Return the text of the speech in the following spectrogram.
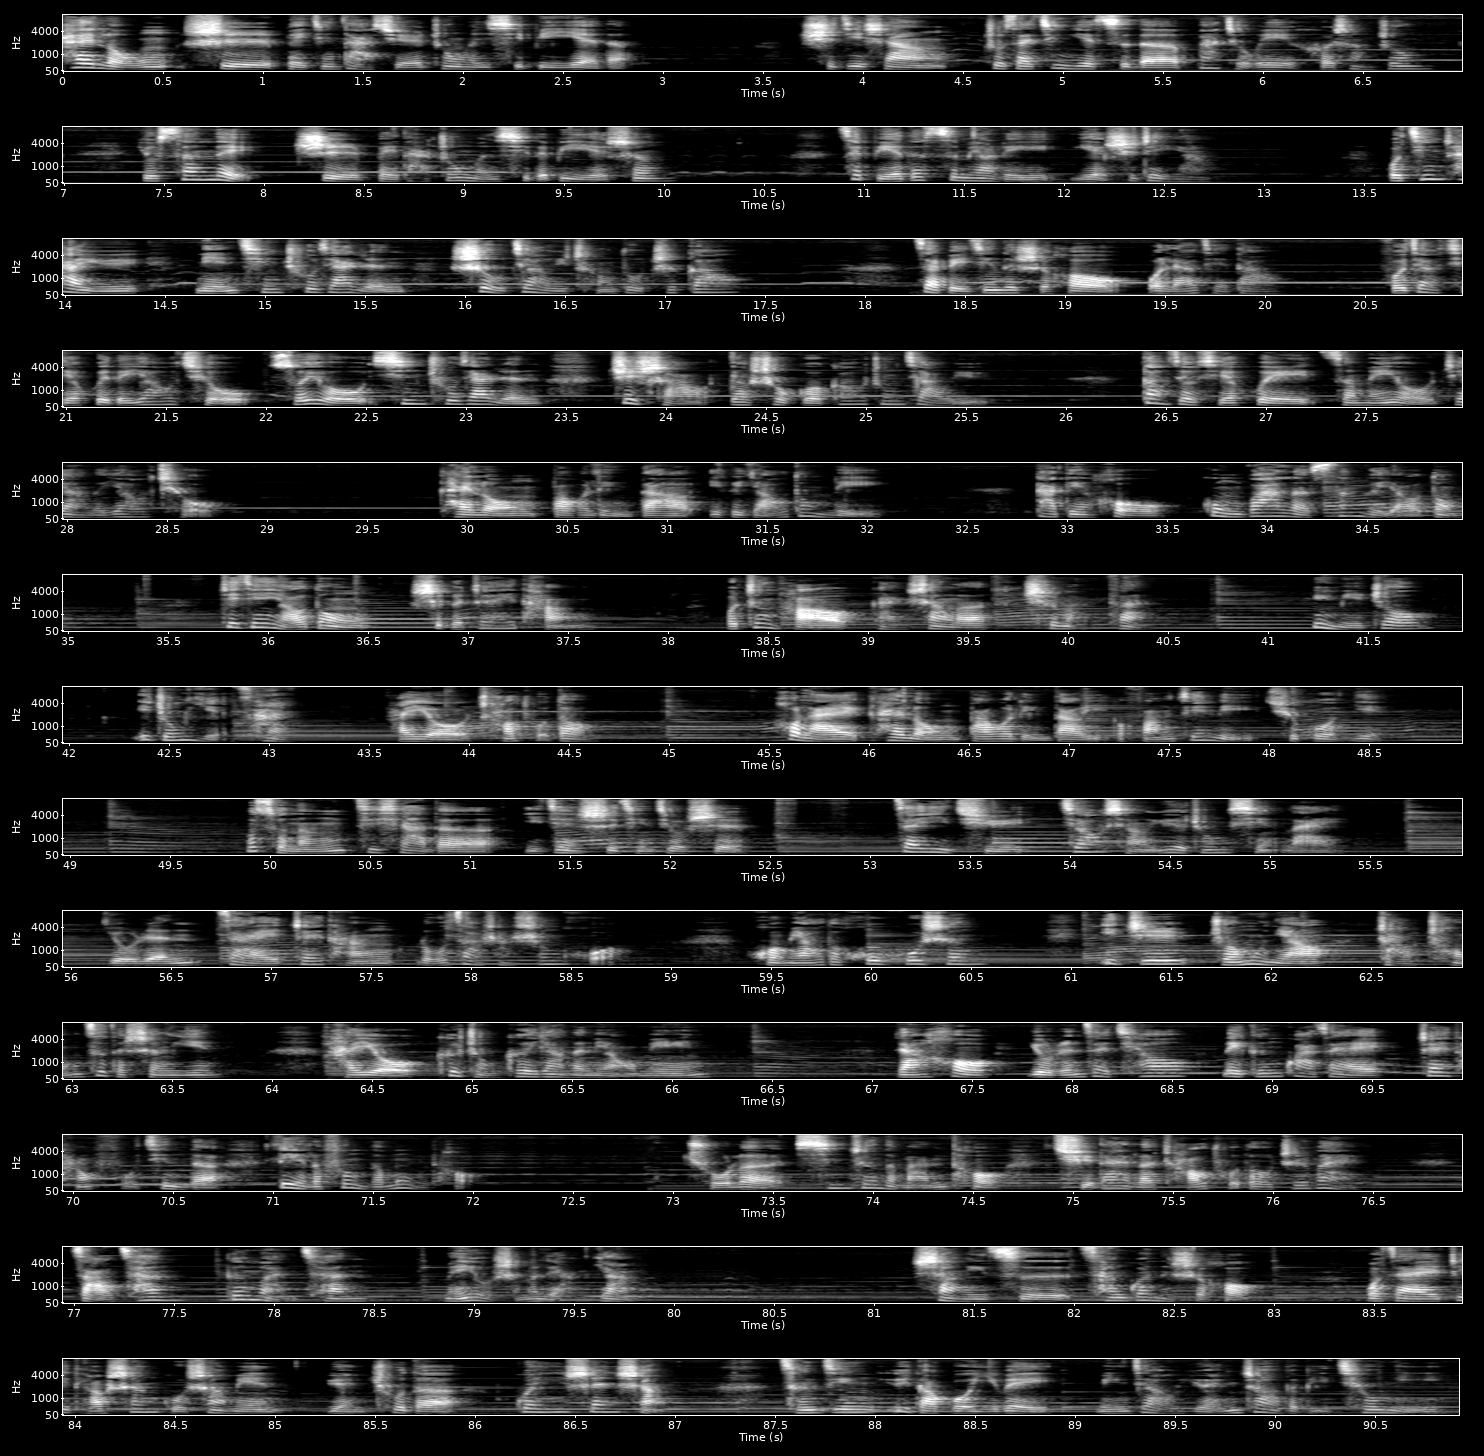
开龙是北京大学中文系毕业的。实际上，住在净业寺的八九位和尚中，有三位是北大中文系的毕业生。在别的寺庙里也是这样。我惊诧于年轻出家人受教育程度之高。在北京的时候，我了解到，佛教协会的要求，所有新出家人至少要受过高中教育；道教协会则没有这样的要求。开龙把我领到一个窑洞里，大殿后共挖了三个窑洞。这间窑洞是个斋堂，我正好赶上了吃晚饭，玉米粥，一种野菜，还有炒土豆。后来开龙把我领到一个房间里去过夜。我所能记下的一件事情就是，在一曲交响乐中醒来，有人在斋堂炉灶上生火。火苗的呼呼声，一只啄木鸟找虫子的声音，还有各种各样的鸟鸣。然后有人在敲那根挂在斋堂附近的裂了缝的木头。除了新蒸的馒头取代了炒土豆之外，早餐跟晚餐没有什么两样。上一次参观的时候，我在这条山谷上面远处的观音山上。曾经遇到过一位名叫元照的比丘尼。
